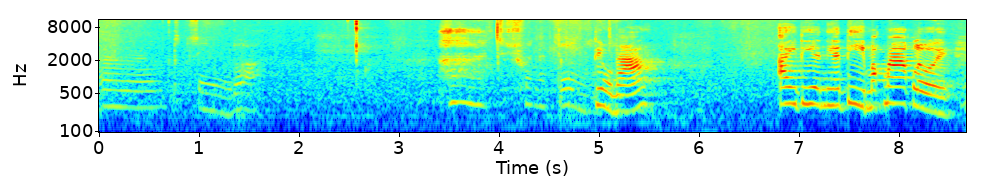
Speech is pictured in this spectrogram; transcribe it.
อืมจริงด้วยฮ่าจะช่วยนัตตี้ยังไงเดี๋ยวนะ ไอเดียเนี้ยดีมาก ๆ เลยถ้า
